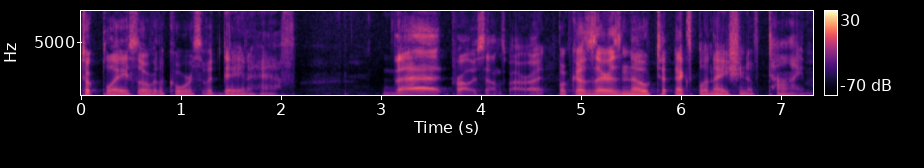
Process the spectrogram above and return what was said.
took place over the course of a day and a half That probably sounds about right. because there is no t- explanation of time,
